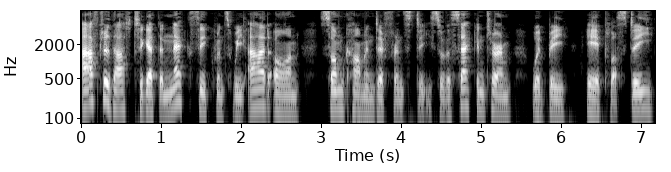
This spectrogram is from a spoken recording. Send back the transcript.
After that, to get the next sequence, we add on some common difference d. So the second term would be a plus d.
